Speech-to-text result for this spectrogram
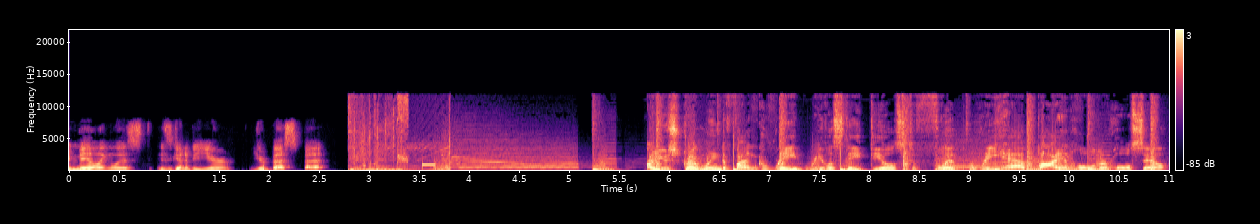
a mailing list is going to be your your best bet. Are you struggling to find great real estate deals to flip, rehab, buy and hold, or wholesale?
